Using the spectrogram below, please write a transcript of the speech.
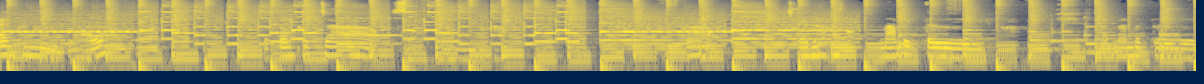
ป้งข้าวเหนียวและแป้งข้าวเจ้าผสมกันนะคะก็ใช้น้ำน้ำใบเตยคั้นน้ำใบเตย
